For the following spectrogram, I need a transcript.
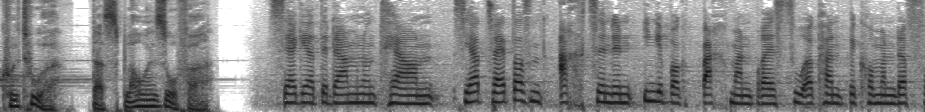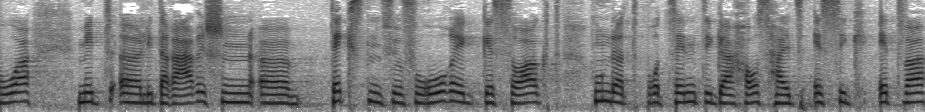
Kultur, das blaue Sofa. Sehr geehrte Damen und Herren, sie hat 2018 den Ingeborg Bachmann-Preis zuerkannt bekommen. Davor mit äh, literarischen äh, Texten für Furore gesorgt, hundertprozentiger Haushaltsessig etwa,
